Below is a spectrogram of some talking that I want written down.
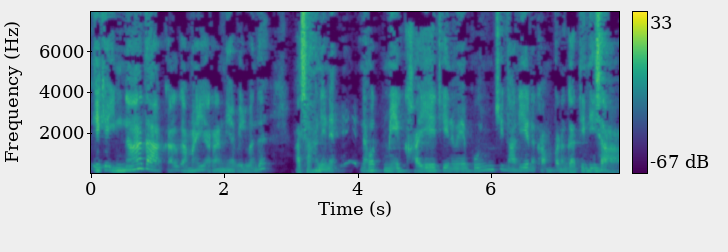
ඒකේ ඉන්නා තාකල් ගමයි අරණ්‍ය පිළිබඳ අසහනේ නැහැ. නමුත් මේ කයේ තියෙන මේ පුංචි නලියන කම්පන ගති නිසා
